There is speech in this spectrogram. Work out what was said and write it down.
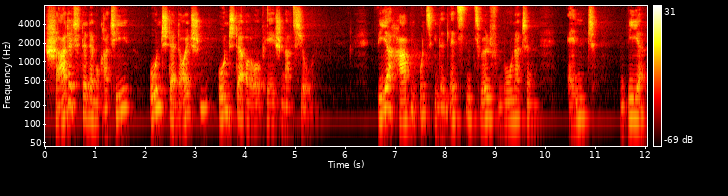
schadet der Demokratie und der deutschen und der europäischen Nation. Wir haben uns in den letzten zwölf Monaten entwirrt.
